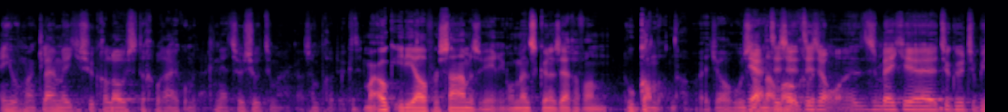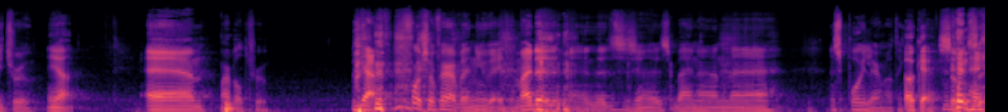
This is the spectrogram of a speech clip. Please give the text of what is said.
En je hoeft maar een klein beetje sucralose te gebruiken om het eigenlijk net zo zoet te maken als een product. Maar ook ideaal voor samenzwering. Want mensen kunnen zeggen van, hoe kan dat nou? Weet je wel, hoe is Ja, dat het nou is, het, is, het is een beetje eh, too good to be true. Ja, Ehm, maar wel true. ja, voor zover we nu weten. Maar eh, dat is, eh, is bijna een, een spoiler wat ik Oké, sorry. nee.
